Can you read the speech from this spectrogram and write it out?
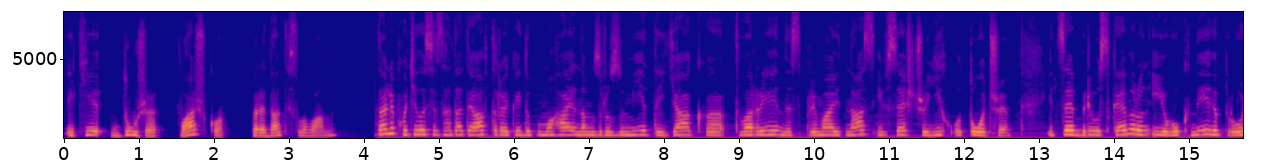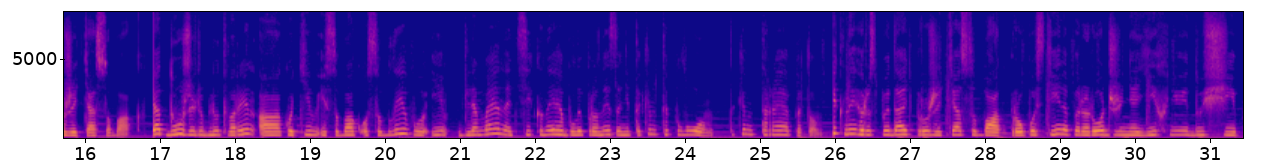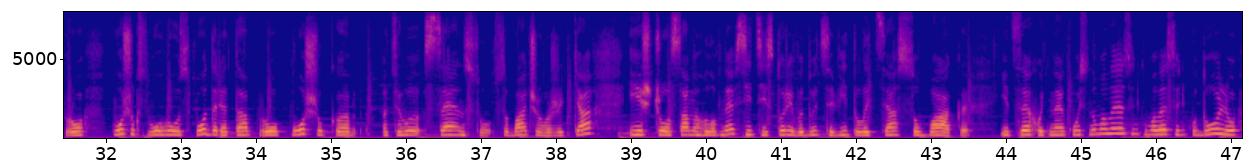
які дуже важко передати словами. Далі б хотілося згадати автора, який допомагає нам зрозуміти, як е, тварини сприймають нас і все, що їх оточує. І це Брюс Кемерон і його книги про життя собак. Я дуже люблю тварин, а котів і собак особливо. І для мене ці книги були пронизані таким теплом, таким трепетом. Ці книги розповідають про життя собак, про постійне переродження їхньої душі, про пошук свого господаря та про пошук е, цього сенсу собачого життя. І що саме головне, всі ці історії ведуться від лиця собаки. І це, хоч на якусь ну, малесеньку, малесеньку долю,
